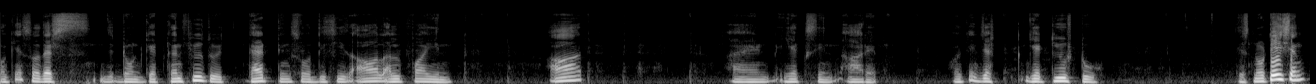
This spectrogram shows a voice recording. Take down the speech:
Okay. So, that is do not get confused with that thing. So, this is all alpha in R and x in R n. Okay. Just get used to this notation.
